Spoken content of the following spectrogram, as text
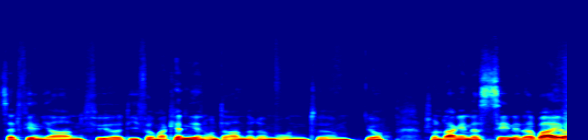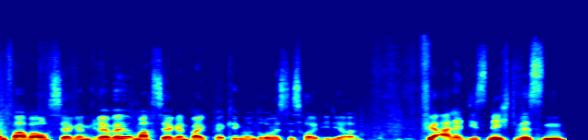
seit vielen Jahren für die Firma Canyon unter anderem und ähm, ja, schon lange in der Szene dabei und fahre aber auch sehr gern Gravel, mache sehr gern Bikepacking und darum ist es heute ideal. Für alle, die es nicht wissen,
